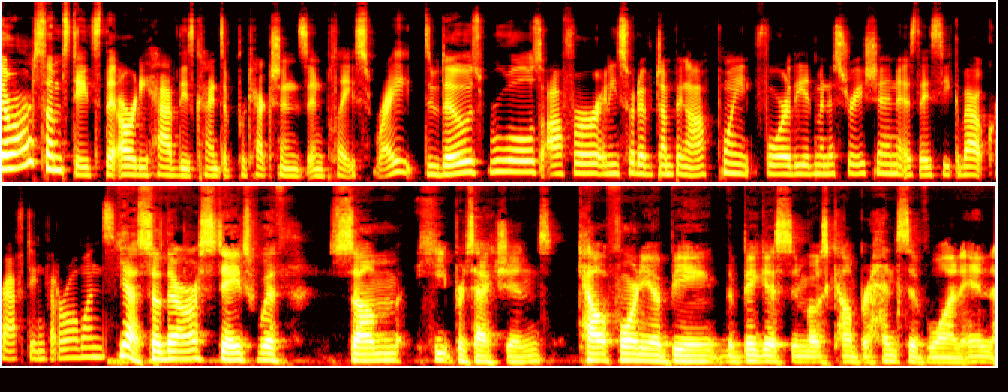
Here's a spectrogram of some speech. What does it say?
there are some states that already have these kinds of protections in place, right? Do those rules offer any sort of jumping off point for the administration as they seek about crafting federal ones? Yeah, so there are states with some heat protections, California being the biggest and most comprehensive one. And,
